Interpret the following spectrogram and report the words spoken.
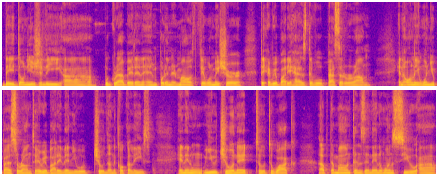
they don't usually uh, grab it and, and put it in their mouth. They will make sure that everybody has. They will pass it around, and only when you pass around to everybody, then you will chew on the coca leaves, and then you tune it to to walk up the mountains, and then once you uh,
